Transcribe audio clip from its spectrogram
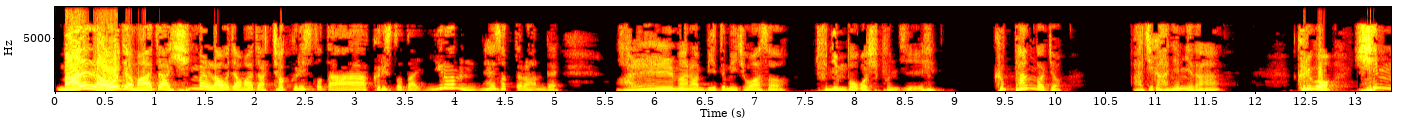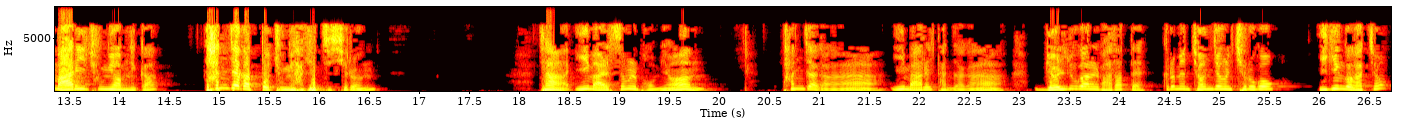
말 나오자마자 흰말 나오자마자 저 그리스도다 그리스도다 이런 해석들을 하는데 얼마나 믿음이 좋아서 주님 보고 싶은지 급한 거죠. 아직 아닙니다. 그리고 흰 말이 중요합니까? 탄자가 또 중요하겠지 실은. 자, 이 말씀을 보면 탄자가 이 말을 탄자가 멸류관을 받았대. 그러면 전쟁을 치르고 이긴 것 같죠?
